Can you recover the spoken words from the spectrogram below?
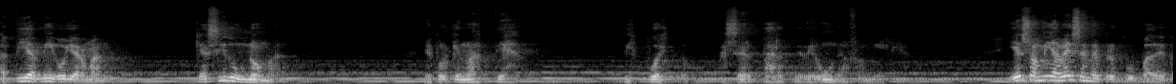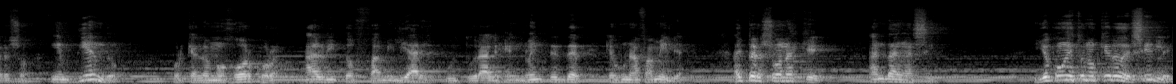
A ti, amigo y hermano, que has sido un nómada, es porque no has, dispuesto a ser parte de una familia. Y eso a mí a veces me preocupa de persona. Y entiendo, porque a lo mejor por hábitos familiares, culturales, el no entender que es una familia, hay personas que andan así. Y yo con esto no quiero decirle,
